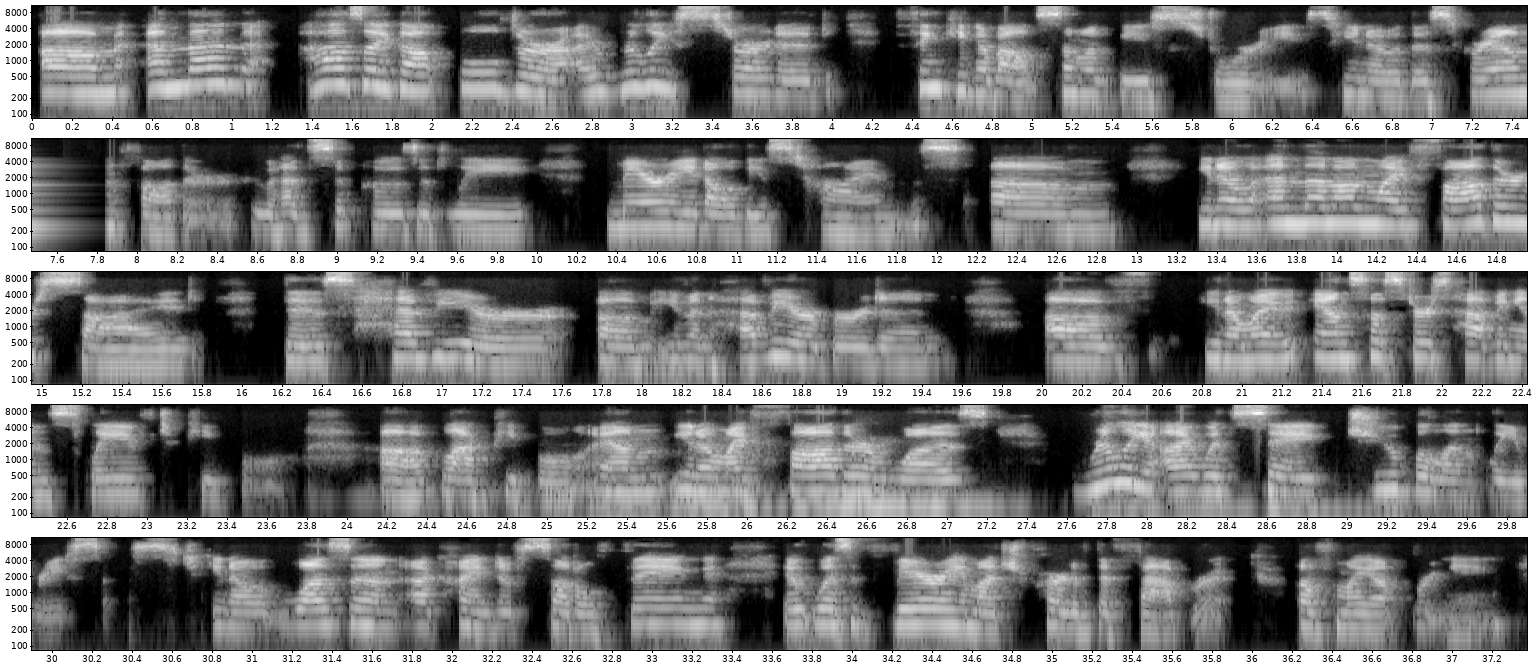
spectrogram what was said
Um, and then as I got older, I really started thinking about some of these stories. You know, this grandfather who had supposedly married all these times. Um, you know, and then on my father's side, this heavier, um, even heavier burden of you know my ancestors having enslaved people uh, black people and you know my father was really, I would say, jubilantly racist. You know, it wasn't a kind of subtle thing, it was very much part of the fabric of my upbringing.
